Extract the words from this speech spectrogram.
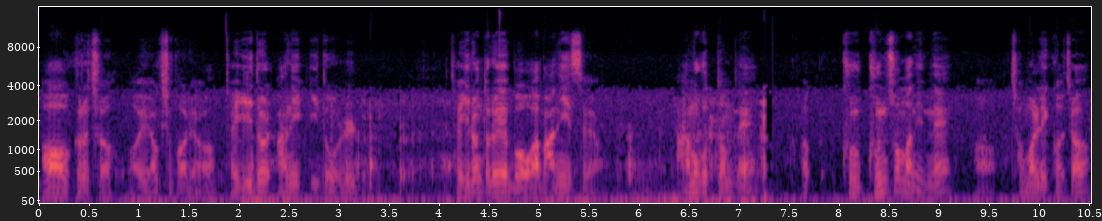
어 그렇죠. 어, 역시 버려. 자 이돌 아니 이돌. 자 이런 돌에 뭐가 많이 있어요? 아무것도 없네. 어, 구, 군소만 있네? 어, 저 멀리 거죠?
